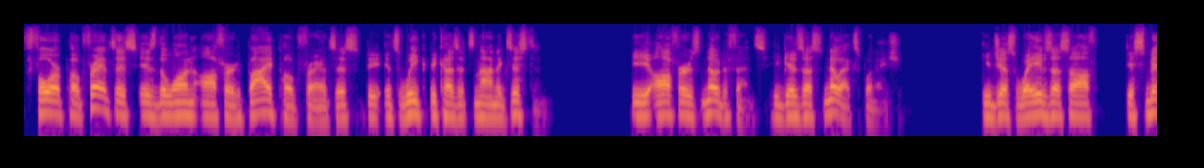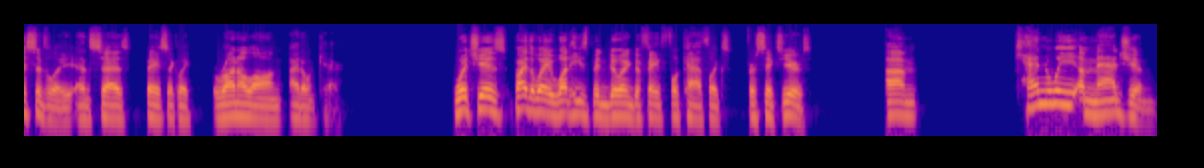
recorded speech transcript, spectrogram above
for Pope Francis is the one offered by Pope Francis. It's weak because it's non existent. he offers no defense. He gives us no explanation. He just waves us off dismissively and says, basically, run along, I don't care. Which is, by the way, what he's been doing to faithful Catholics for six years. Um, can we imagine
